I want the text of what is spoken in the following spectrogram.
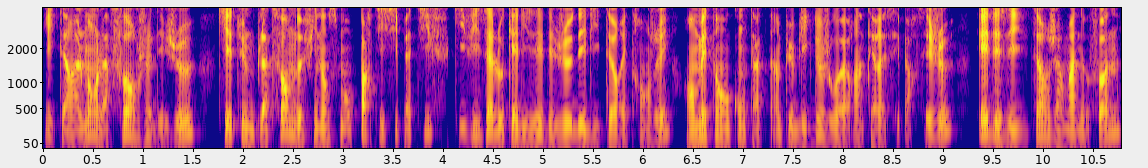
littéralement la forge des jeux, qui est une plateforme de financement participatif qui vise à localiser des jeux d'éditeurs étrangers en mettant en contact un public de joueurs intéressés par ces jeux et des éditeurs germanophones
